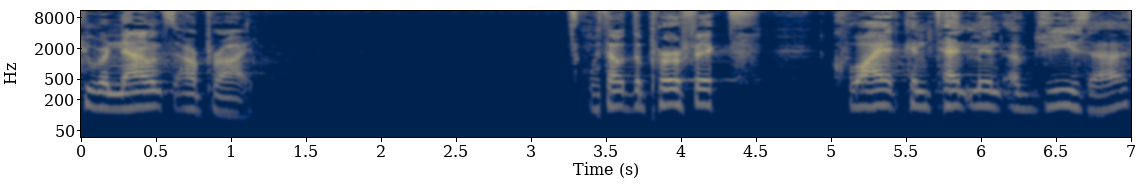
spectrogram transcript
to renounce our pride. Without the perfect, quiet contentment of Jesus,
